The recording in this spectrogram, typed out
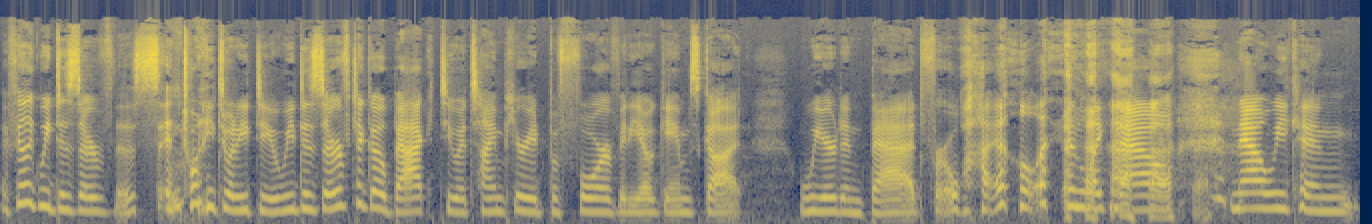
I feel like we deserve this in 2022. We deserve to go back to a time period before video games got weird and bad for a while and like now now we can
